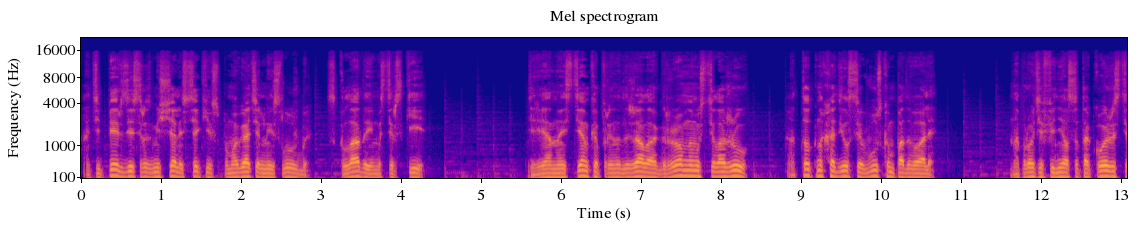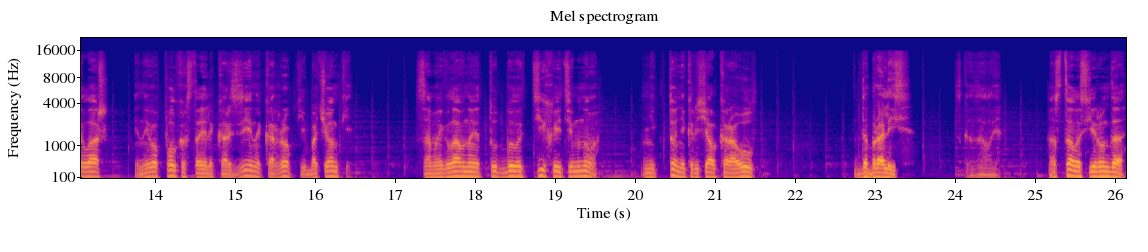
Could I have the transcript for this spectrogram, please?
А теперь здесь размещались всякие вспомогательные службы, склады и мастерские. Деревянная стенка принадлежала огромному стеллажу, а тот находился в узком подвале. Напротив виднелся такой же стеллаж, и на его полках стояли корзины, коробки и бочонки. Самое главное, тут было тихо и темно. Никто не кричал «караул». «Добрались», — сказал я. «Осталась ерунда.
